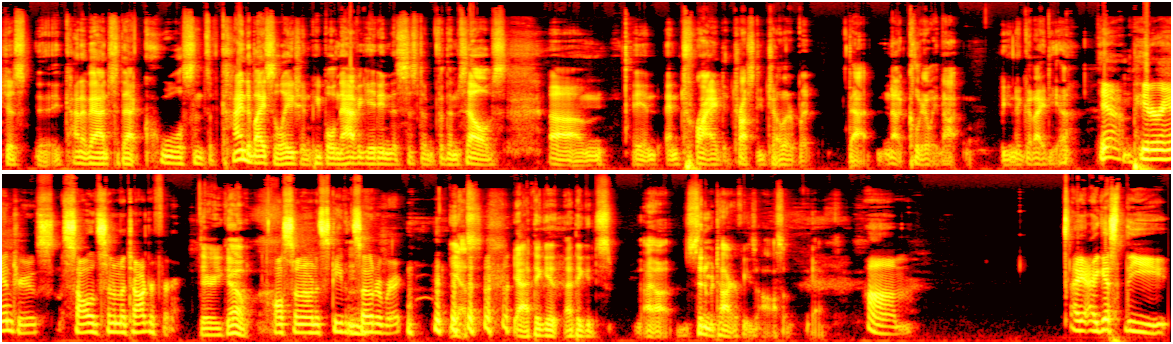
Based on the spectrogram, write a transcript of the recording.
just it kind of adds to that cool sense of kind of isolation. People navigating the system for themselves, um, and and trying to trust each other, but that not clearly not being a good idea. Yeah, Peter Andrews, solid cinematographer, There you go. also known as Steven Mm. Soderbergh. Yes, yeah. I think it. I think it's uh, cinematography is awesome. Yeah. um I, I guess the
